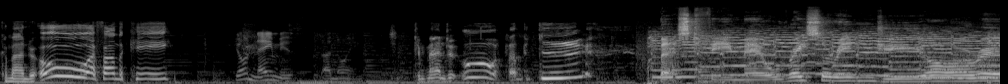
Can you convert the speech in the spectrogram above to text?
Commander. Oh, I found the key. Your name is annoying. Commander. Oh, I found the key. Best female racer in GRA.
